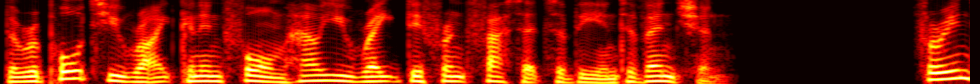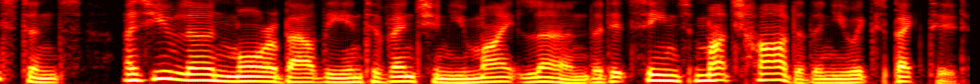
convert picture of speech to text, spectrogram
The reports you write can inform how you rate different facets of the intervention. For instance, as you learn more about the intervention, you might learn that it seems much harder than you expected,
